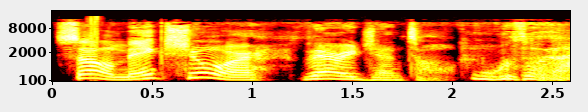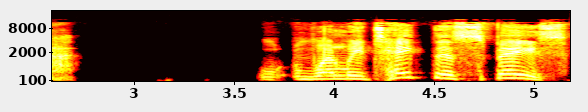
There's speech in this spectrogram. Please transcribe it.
So make sure, very gentle. When we take this space,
